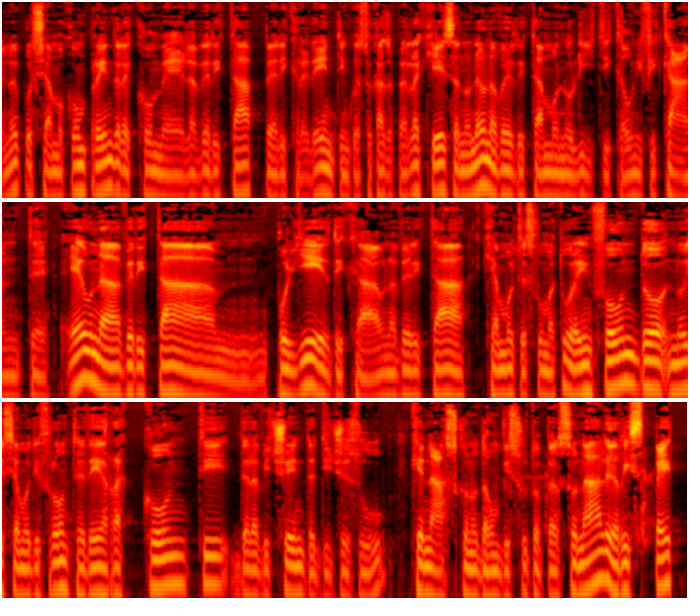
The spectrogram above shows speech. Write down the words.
noi possiamo comprendere come la verità per i credenti, in questo caso per la Chiesa, non è una verità monolitica, unificante, è una verità poliedrica, una verità che ha molte sfumature. In fondo noi siamo di fronte a dei racconti della vicenda di Gesù che nascono da un vissuto personale rispetto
